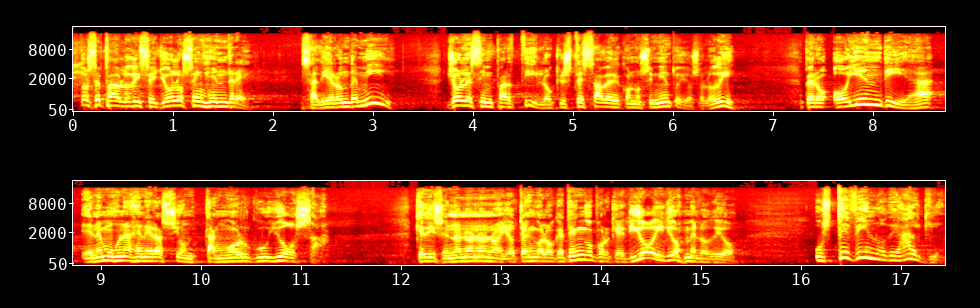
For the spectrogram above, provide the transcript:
Entonces Pablo dice, yo los engendré, salieron de mí, yo les impartí lo que usted sabe de conocimiento, yo se lo di. Pero hoy en día tenemos una generación tan orgullosa que dice, no, no, no, no, yo tengo lo que tengo porque Dios y Dios me lo dio. Usted vino de alguien.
